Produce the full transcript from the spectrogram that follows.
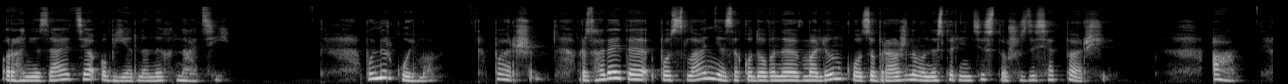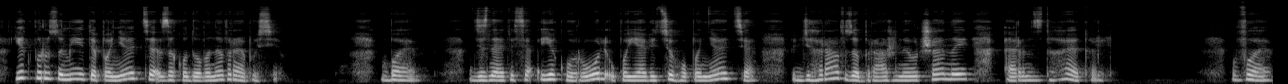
Організація Об'єднаних Націй. Поміркуймо. Перше. Розгадайте послання, закодоване в малюнку, зображеному на сторінці 161. А. Як ви розумієте поняття, закодоване в ребусі? Б. Дізнайтеся, яку роль у появі цього поняття відіграв зображений учений Ернст Гекель. В.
